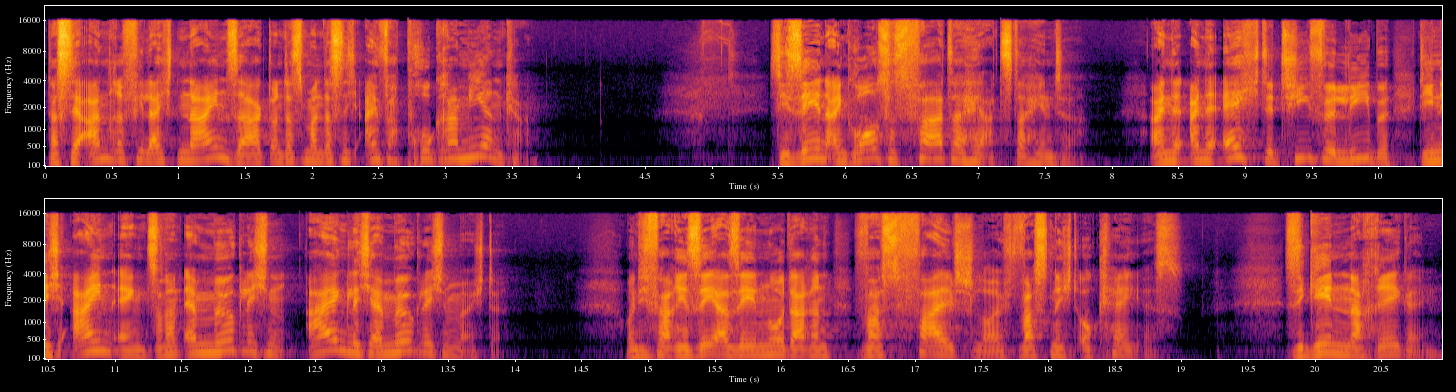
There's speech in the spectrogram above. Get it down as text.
dass der andere vielleicht Nein sagt und dass man das nicht einfach programmieren kann. Sie sehen ein großes Vaterherz dahinter. Eine, eine echte, tiefe Liebe, die nicht einengt, sondern ermöglichen, eigentlich ermöglichen möchte. Und die Pharisäer sehen nur darin, was falsch läuft, was nicht okay ist. Sie gehen nach Regeln.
